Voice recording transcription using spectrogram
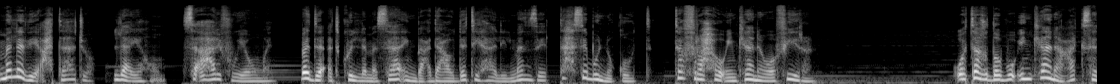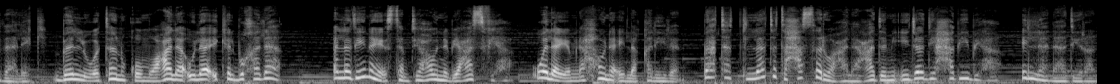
ما الذي أحتاجه؟ لا يهم. سأعرف يوما. بدأت كل مساء بعد عودتها للمنزل تحسب النقود. تفرح إن كان وفيرا. وتغضب إن كان عكس ذلك بل وتنقم على أولئك البخلاء الذين يستمتعون بعزفها ولا يمنحون إلا قليلا. باتت لا تتحسر على عدم إيجاد حبيبها إلا نادرا.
